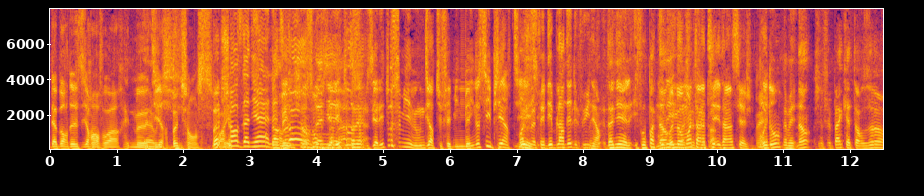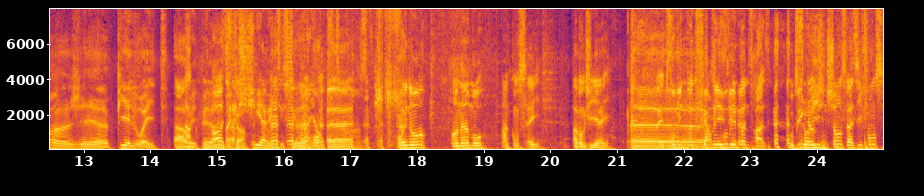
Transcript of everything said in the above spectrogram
d'abord de se dire au revoir et de me Ouais, dire oui. bonne chance. Bonne Ouais. chance, Daniel. Une toute chance, façon, vous y Daniel. allez tous, Attendez. vous y allez tous, mais vous me dire tu fais mini main aussi, Pierre. Moi, je me fais déblinder depuis une heure. Daniel, il faut pas Non, mais au moi, moins, t'as un, siège. Bruno Non, mais- Non, je fais pas à 14h, j'ai euh, PL White. Ah oui, mais- Ah, t'as d'accord. chier avec tes scénarios. Euh, Bruno, en un mot, un conseil avant que j'y aille. Euh, Allez, trouve une bonne ferme les trouve yeux. une bonne phrase. Oublie que aucune chance, vas-y fonce.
